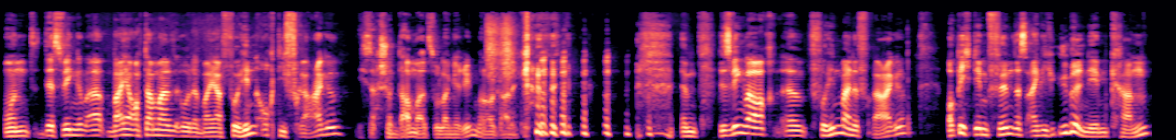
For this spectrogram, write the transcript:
Und deswegen war, war ja auch damals, oder war ja vorhin auch die Frage, ich sag schon damals, so lange reden wir noch gar nicht. ähm, deswegen war auch äh, vorhin meine Frage, ob ich dem Film das eigentlich übel nehmen kann,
